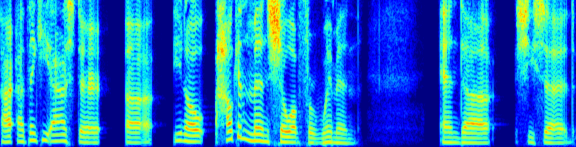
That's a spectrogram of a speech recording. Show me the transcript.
I, I think he asked her, uh, you know, how can men show up for women? And uh, she said,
